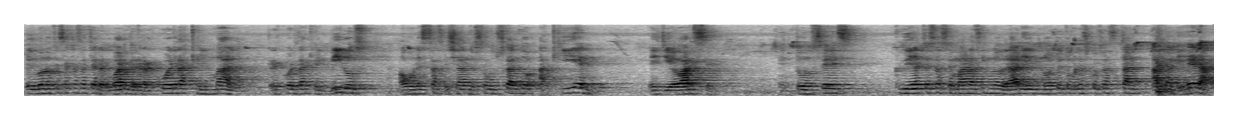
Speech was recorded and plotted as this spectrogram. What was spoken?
es bueno que esa casa te resguarde. Recuerda que el mal, recuerda que el virus aún está acechando, está buscando a quién llevarse. Entonces, cuídate esta semana, signo de Aries, no te tomes las cosas tan a la ligera.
